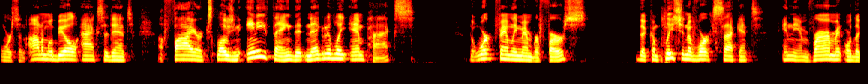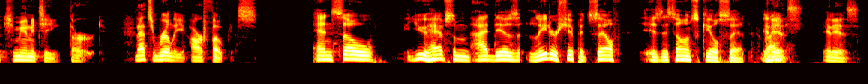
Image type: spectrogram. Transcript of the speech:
or it's an automobile accident, a fire, explosion, anything that negatively impacts the work family member first, the completion of work second, and the environment or the community third. That's really our focus. And so you have some ideas. Leadership itself is its own skill set, right? It is. It is.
